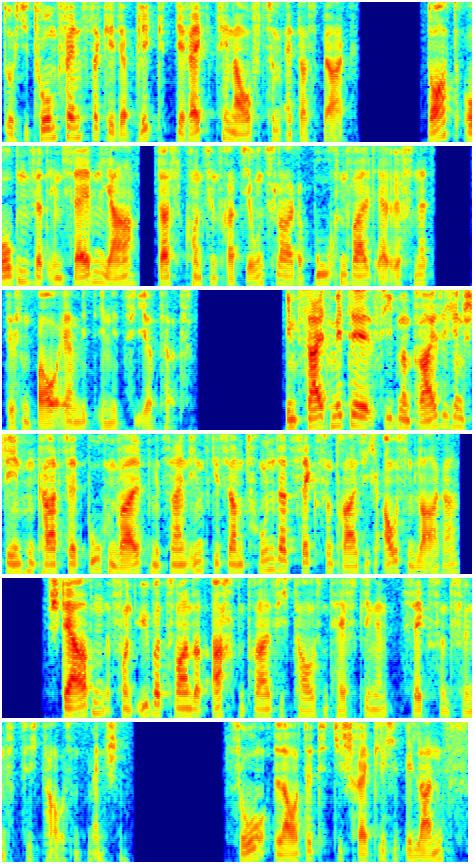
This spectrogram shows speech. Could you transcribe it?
Durch die Turmfenster geht der Blick direkt hinauf zum Ettersberg. Dort oben wird im selben Jahr das Konzentrationslager Buchenwald eröffnet, dessen Bau er mit initiiert hat. Im seit Mitte 37 entstehenden KZ Buchenwald mit seinen insgesamt 136 Außenlagern sterben von über 238.000 Häftlingen 56.000 Menschen. So lautet die schreckliche Bilanz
